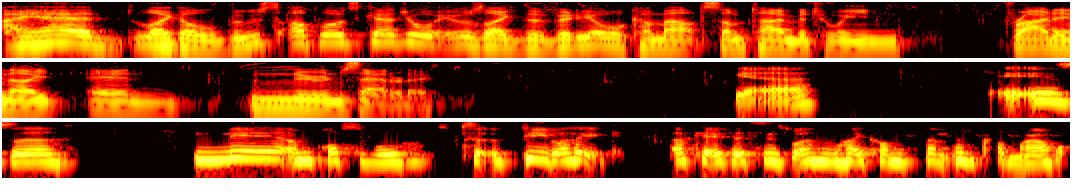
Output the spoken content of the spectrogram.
I had like a loose upload schedule. It was like the video will come out sometime between Friday night and noon Saturday. Yeah. It is uh, near impossible to be like, okay, this is when my content will come out.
